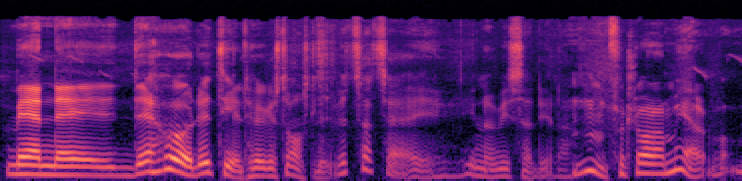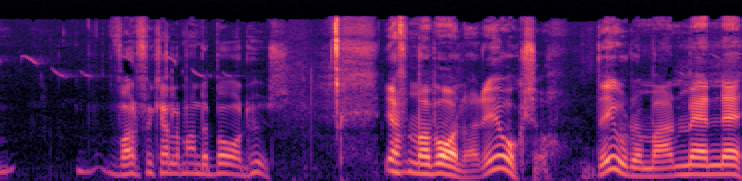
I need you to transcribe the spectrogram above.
Men eh, det hörde till högreståndslivet så att säga inom vissa delar. Mm, förklara mer. Varför kallar man det badhus? Ja, för man badade ju också. Det gjorde man. Men eh,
